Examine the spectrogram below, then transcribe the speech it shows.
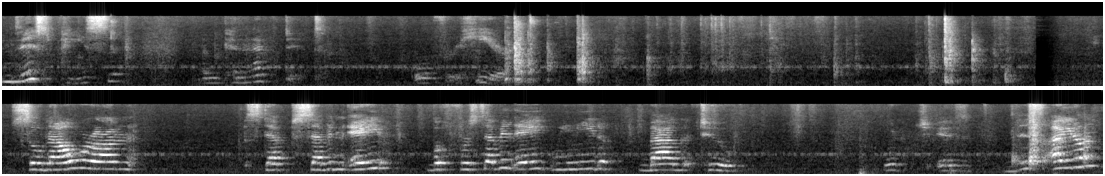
this piece and connect it over here. So now we're on step 7A, but for 7A we need bag 2, which is this item.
